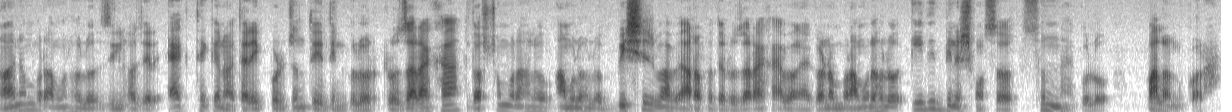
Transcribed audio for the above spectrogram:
নয় নম্বর আমল হলো জিলহজের এক থেকে নয় তারিখ পর্যন্ত এই দিনগুলোর রোজা রাখা। দশ নম্বর আমল হলো বিশেষভাবে আরফাতে রোজা রাখা এবং এগারো নম্বর আমল হলো ঈদের দিনের সমস্ত সুন্নাগুলো পালন করা।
